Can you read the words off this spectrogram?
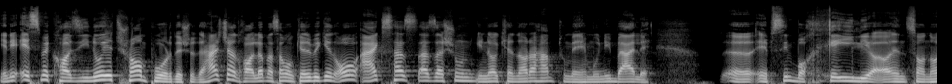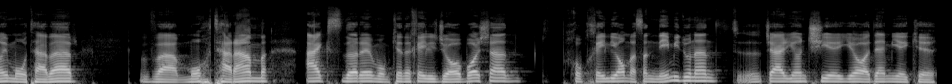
یعنی اسم کازینوی ترامپ برده شده. هرچند حالا مثلا ممکنه بگین او عکس هست ازشون. اینا کنار هم تو مهمونی بله. اپسین با خیلی انسانهای معتبر و محترم عکس داره. ممکنه خیلی جا باشن. خب خیلی ها مثلا نمی‌دونن جریان چیه. یه آدمیه که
